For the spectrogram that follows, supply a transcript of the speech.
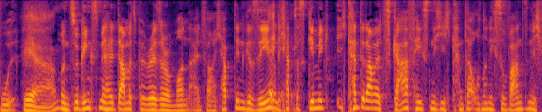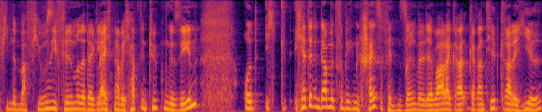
cool. Ja. Und so ging es mir halt damals bei Razor Ramon einfach. Ich habe den gesehen und ich habe das Gimmick, ich kannte damals Scarface nicht, ich kannte auch noch nicht so wahnsinnig viele Mafiosi-Filme oder dergleichen, aber ich habe den Typen gesehen und ich, ich hätte den damals, glaube ich, eine Scheiße finden sollen, weil der war da garantiert gerade hier.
